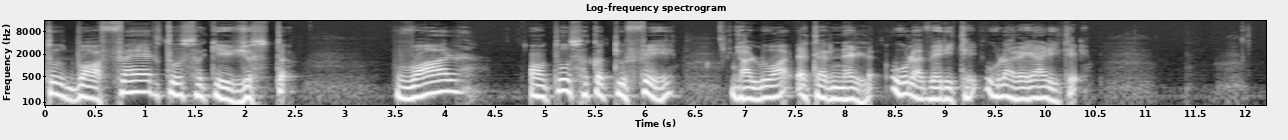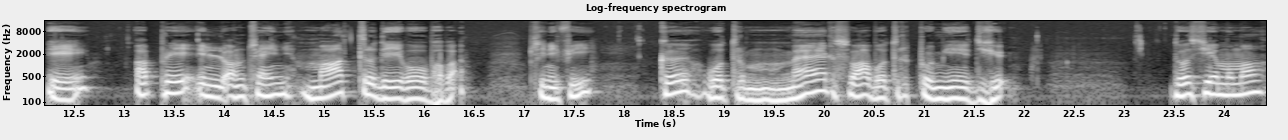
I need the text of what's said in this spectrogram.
tu dois faire tout ce qui est juste. Voir en tout ce que tu fais la loi éternelle ou la vérité ou la réalité. Et après, il enseigne Matre Devo Bhava, signifie que votre mère soit votre premier Dieu. Deuxièmement,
